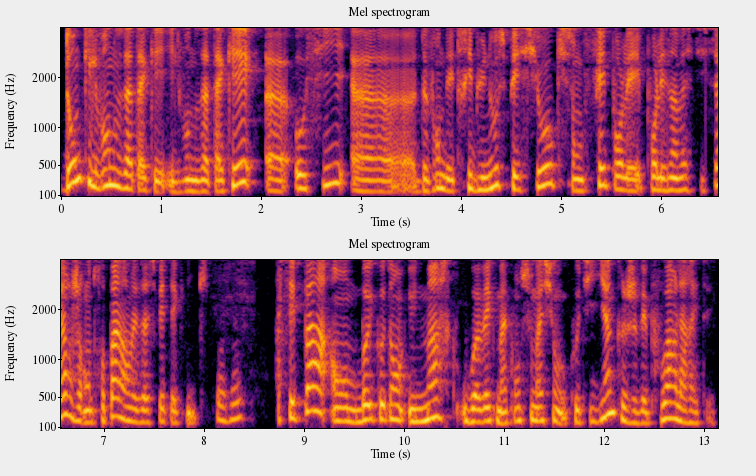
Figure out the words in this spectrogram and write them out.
Donc, ils vont nous attaquer. Ils vont nous attaquer euh, aussi euh, devant des tribunaux spéciaux qui sont faits pour les pour les investisseurs. Je rentre pas dans les aspects techniques. Mmh C'est pas en boycottant une marque ou avec ma consommation au quotidien que je vais pouvoir l'arrêter.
